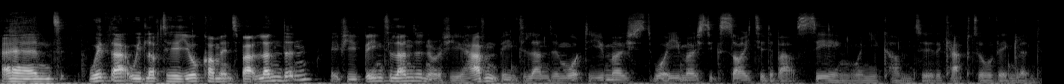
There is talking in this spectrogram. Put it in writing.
And with that, we'd love to hear your comments about London. If you've been to London or if you haven't been to London, what do you most what are you most excited about seeing when you come to the capital of England?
